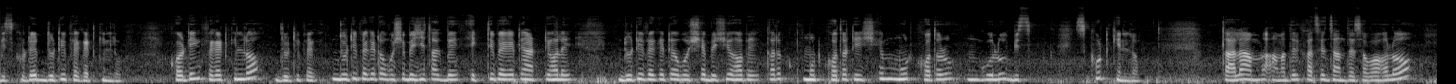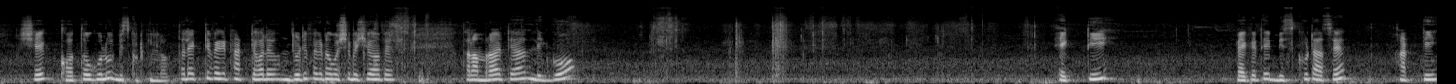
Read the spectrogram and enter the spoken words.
বিস্কুটের দুটি প্যাকেট কিনলো। কয়টি প্যাকেট কিনলো? দুটি প্যাকেট দুটি প্যাকেট অবশ্যই বেশি থাকবে। একটি প্যাকেটে আটটি হলে দুটি প্যাকেটে অবশ্যই বেশি হবে। তাহলে মোট কতটি? সে মোট কতগুলো বিস্কুট কিনলো? তাহলে আমরা আমাদের কাছে জানতে চাওয়া হলো সে কতগুলো বিস্কুট কিনলো? তাহলে একটি প্যাকেট আটটি হলে দুটি প্যাকেট অবশ্যই বেশি হবে। তাহলে আমরা এটা লিখব। একটি প্যাকেটে বিস্কুট আছে, আটটি।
